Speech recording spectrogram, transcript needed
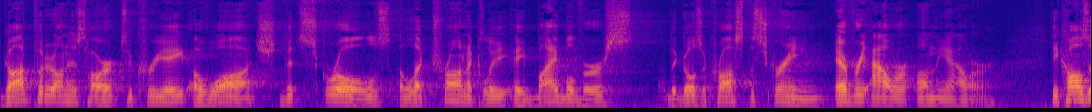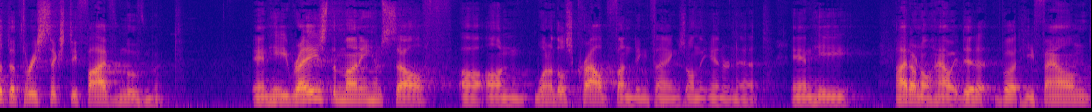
God put it on his heart to create a watch that scrolls electronically a Bible verse that goes across the screen every hour on the hour. He calls it the 365 movement. And he raised the money himself uh, on one of those crowdfunding things on the internet. And he, I don't know how he did it, but he found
